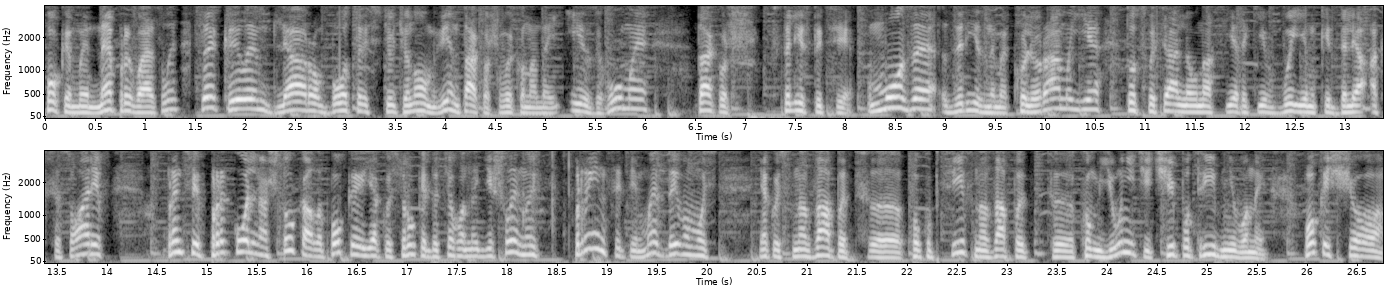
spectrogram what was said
поки ми не привезли. Це килим для роботи з тютюном. Він також виконаний із гуми. Також в стилістиці мозе з різними кольорами є. Тут спеціально у нас є такі виїмки для аксесуарів. В принципі, прикольна штука, але поки якось руки до цього не дійшли. Ну і в принципі, ми дивимось якось на запит е, покупців, на запит е, ком'юніті, чи потрібні вони. Поки що.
